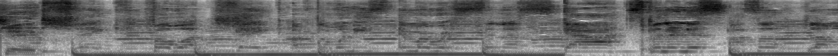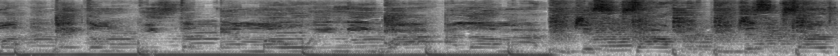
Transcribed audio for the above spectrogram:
Shit. shake for a shake. I'm throwing these Emirates in the sky. Spinning this awesome llama. Make them piece the M-O-N-E-Y. I love my beaches, south beaches, surf.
